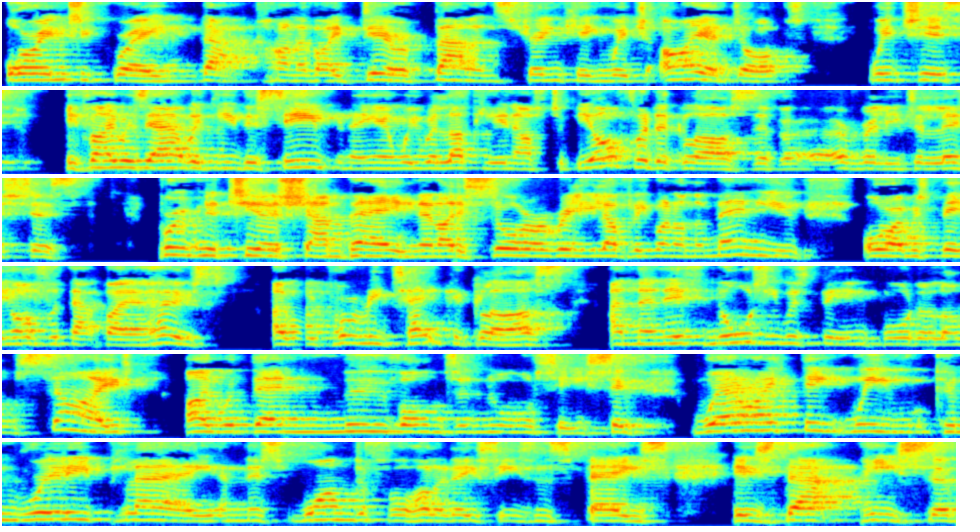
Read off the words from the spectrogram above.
or integrate that kind of idea of balanced drinking which i adopt which is if i was out with you this evening and we were lucky enough to be offered a glass of a, a really delicious Brut Nature champagne and I saw a really lovely one on the menu, or I was being offered that by a host, I would probably take a glass. And then if noughty was being poured alongside, I would then move on to noughty. So where I think we can really play in this wonderful holiday season space is that piece of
